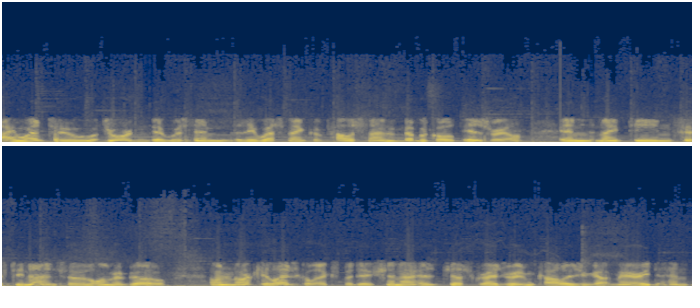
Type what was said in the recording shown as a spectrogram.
I went to Jordan. It was in the West Bank of Palestine, biblical Israel, in 1959, so long ago, on an archaeological expedition. I had just graduated from college and got married, and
